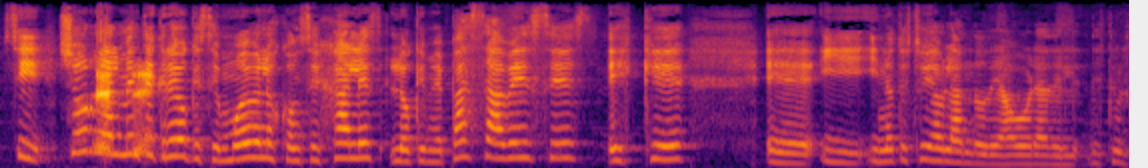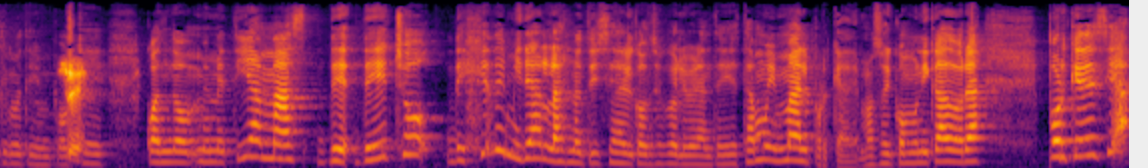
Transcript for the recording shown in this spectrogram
Sí, yo realmente este creo que se mueven los concejales. Lo que me pasa a veces es que eh, y, no te estoy hablando de ahora, de, este último tiempo, que cuando me metía más, de, de, hecho, dejé de mirar las noticias del Consejo Deliberante, y está muy mal, porque además soy comunicadora, porque decía,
